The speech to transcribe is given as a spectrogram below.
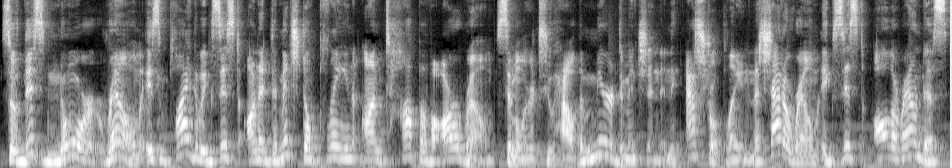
So this Noor realm is implied to exist on a dimensional plane on top of our realm, similar to how the Mirror Dimension and the Astral Plane and the Shadow Realm exist all around us,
